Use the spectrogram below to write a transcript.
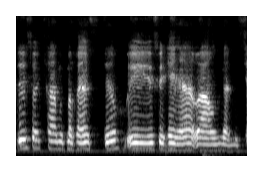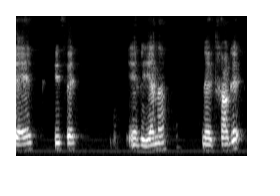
do some time with my friends too. We usually hang out around the Mosaic District in Vienna, near Target.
